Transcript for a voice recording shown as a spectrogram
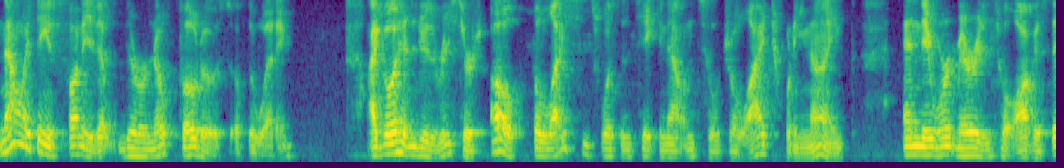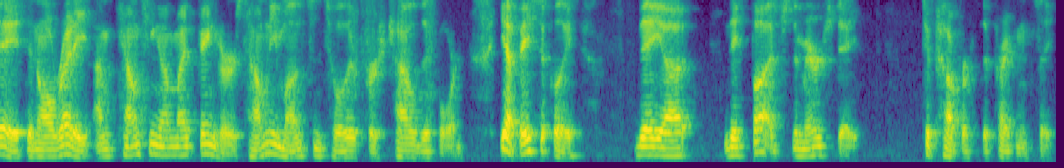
Now I think it's funny that there are no photos of the wedding. I go ahead and do the research. Oh, the license wasn't taken out until July 29th, and they weren't married until August 8th. And already I'm counting on my fingers how many months until their first child is born. Yeah, basically, they uh, they fudged the marriage date to cover the pregnancy.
